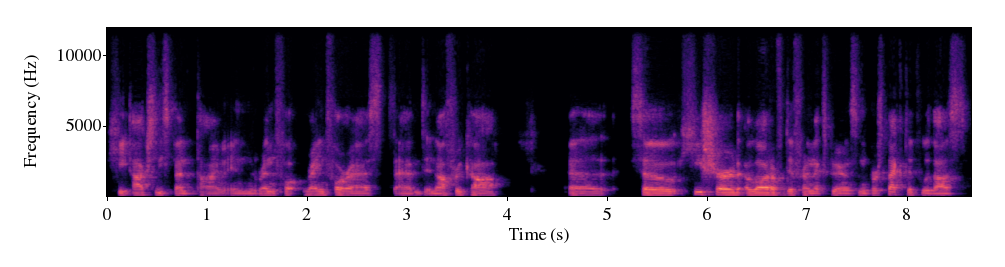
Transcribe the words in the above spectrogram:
He actually spent time in rainforest and in Africa. Uh, so he shared a lot of different experience and perspective with us,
